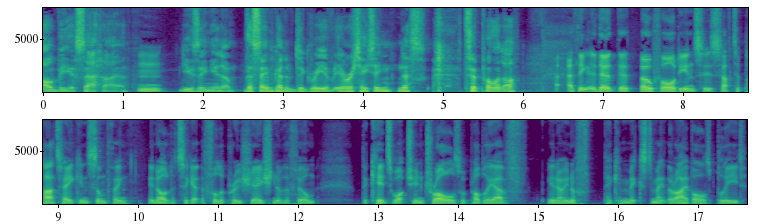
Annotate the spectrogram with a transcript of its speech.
obvious satire. Mm. Using, you know, the same kind of degree of irritatingness to pull it off. I think that that both audiences have to partake in something in order to get the full appreciation of the film. The kids watching Trolls would probably have, you know, enough pick and mix to make their eyeballs bleed.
